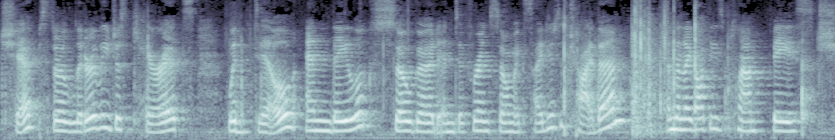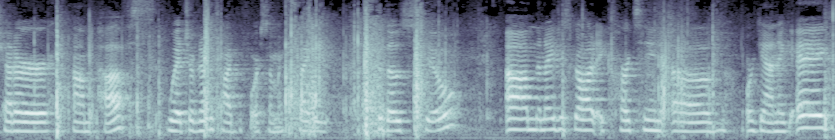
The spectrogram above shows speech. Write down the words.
chips. They're literally just carrots with dill and they look so good and different so i'm excited to try them and then i got these plant-based cheddar um, puffs which i've never tried before so i'm excited for those too um, then i just got a carton of organic eggs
